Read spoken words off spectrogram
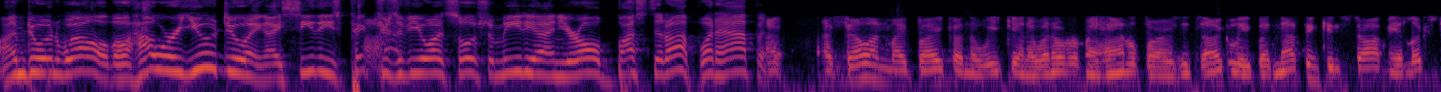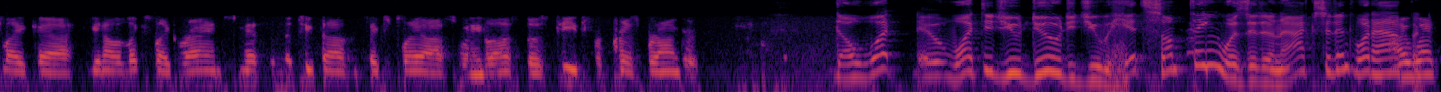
I'm doing well. Well, how are you doing? I see these pictures uh, of you on social media, and you're all busted up. What happened? I, I fell on my bike on the weekend. I went over my handlebars. It's ugly, but nothing can stop me. It looks like, uh, you know, it looks like Ryan Smyth in the 2006 playoffs when he lost those teeth for Chris Pronger. Now, what what did you do? Did you hit something? Was it an accident? What happened? I went.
